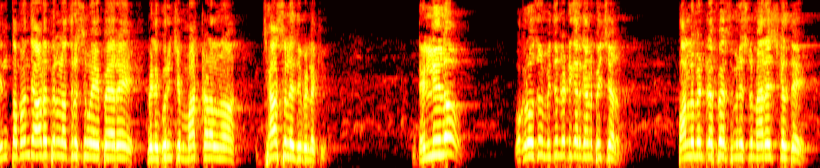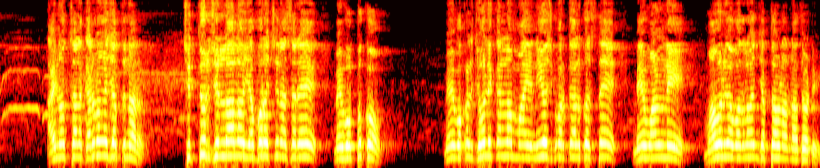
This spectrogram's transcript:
ఇంతమంది ఆడపిల్లలు అదృశ్యం అయిపోయారే. వీళ్ళ గురించి మాట్లాడాలన్న ధ్యాస లేదు వీళ్ళకి. ఢిల్లీలో ఒక రోజు మిథున్ రెడ్డి గారు కనిపించారు. పార్లమెంటరీ అఫైర్స్ మినిస్టర్ మ్యారేజ్కి వెళ్తే. ఆయన చాలా గర్వంగా చెప్తున్నారు. చిత్తూరు జిల్లాలో ఎవరు వచ్చినా సరే మేము ఒప్పుకోం. మేము ఒకళ్ళ జోలికల్లా మా నియోజకవర్గాలకు వస్తే మేము వాళ్ళని మామూలుగా వదలమని చెప్తా ఉన్నాను నాతోటి.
